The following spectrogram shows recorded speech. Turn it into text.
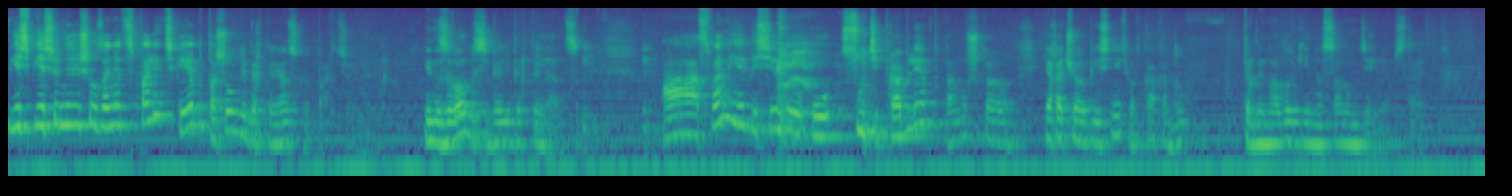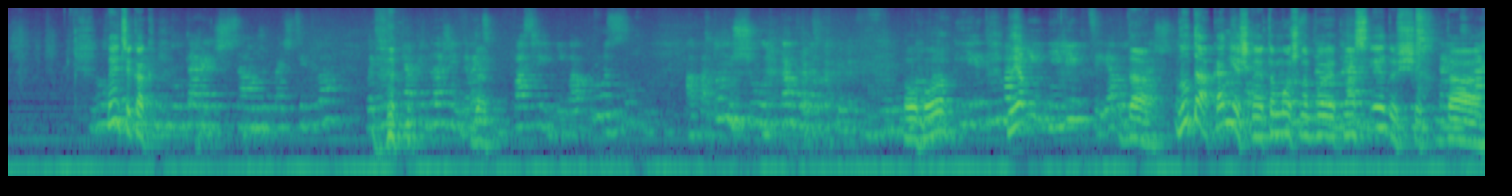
если бы я сегодня решил заняться политикой, я бы пошел в либертарианскую партию и называл бы себя либертарианцем. А с вами я беседую о сути проблем, потому что я хочу объяснить, вот как оно в терминологии на самом деле обстоит. Ну, Знаете как? Полтора часа, уже почти два. Поэтому у меня предложение. Давайте последний вопрос, а потом еще вот кого-то. Ого. Это не ну, последняя я... лекция, я вот да. Ну да, конечно, это можно будет на следующих. Да.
